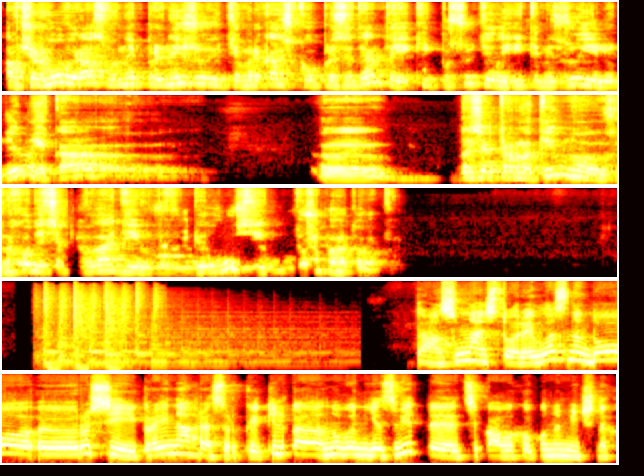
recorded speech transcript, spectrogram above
А в черговий раз вони принижують американського президента, який, по суті, легітимізує людину, яка е, безальтернативно знаходиться при владі в Білорусі дуже багато років. Та сумна історія. Власне, до е, Росії, країни-агресорки, кілька новин є звідти цікавих економічних.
